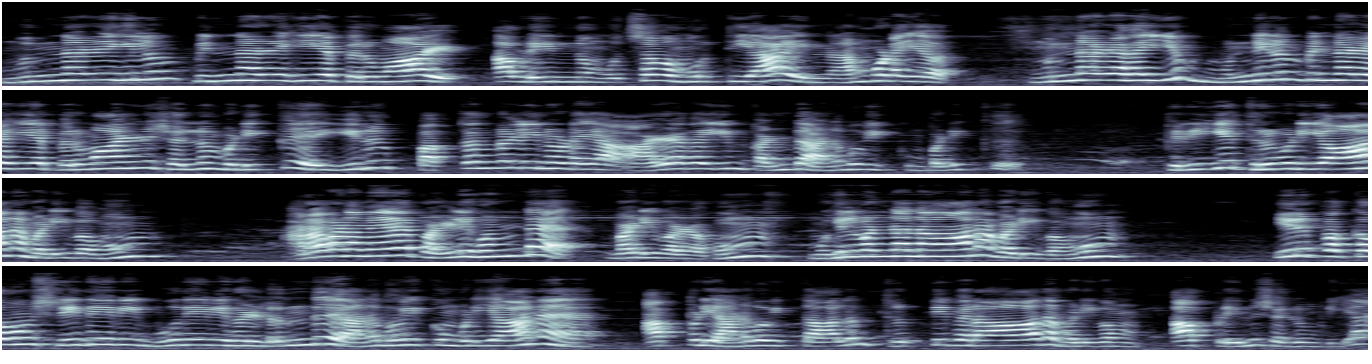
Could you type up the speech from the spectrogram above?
முன்னழகிலும் பின்னழகிய பெருமாள் அப்படின்னும் உற்சவ மூர்த்தியாய் நம்முடைய முன்னழகையும் முன்னிலும் பின்னழகிய பெருமாள்னு சொல்லும்படிக்கு இரு பக்கங்களினுடைய அழகையும் கண்டு அனுபவிக்கும்படிக்கு பெரிய திருவடியான வடிவமும் அரவணமே பள்ளி கொண்ட வடிவழகும் முகில்வண்ணனான வடிவமும் இரு பக்கமும் ஸ்ரீதேவி பூதேவிகள் இருந்து அனுபவிக்கும்படியான அப்படி அனுபவித்தாலும் திருப்தி பெறாத வடிவம் அப்படின்னு சொல்லும்படியா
